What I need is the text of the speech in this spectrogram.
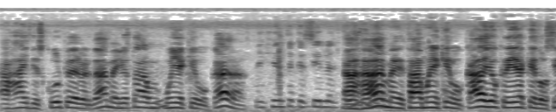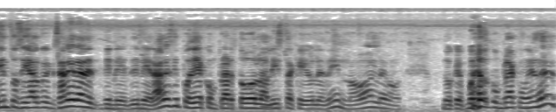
ay, disculpe, de verdad, me, yo estaba muy equivocada. Hay gente que sí lo entiende. Ajá, me estaba muy equivocada. Yo creía que 200 y algo que sale era de, dinerales y podía comprar toda la lista que yo le di. No, le digo, lo que puedo comprar con eso es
